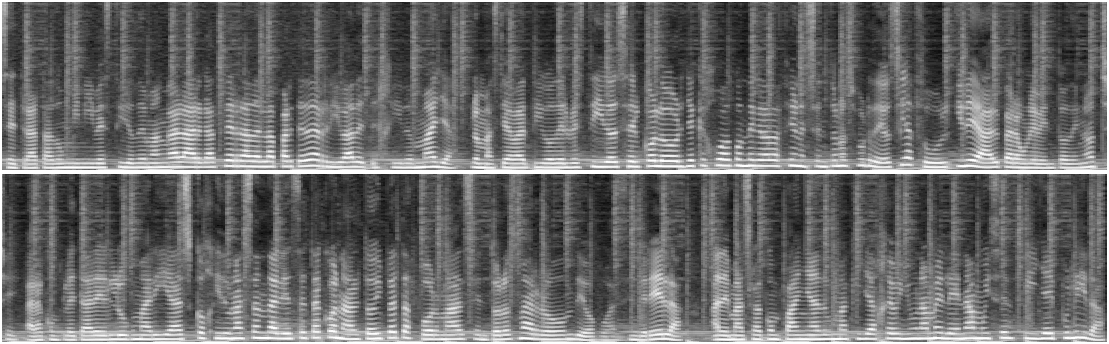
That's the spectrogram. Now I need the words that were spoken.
Se trata de un mini vestido de manga larga cerrada en la parte de arriba de tejido en malla. Lo más llamativo del vestido es el color ya que juega con degradaciones en tonos burdeos y azul, ideal para un evento de noche. Para completar el look, María ha escogido unas sandalias de tacón alto y plataformas en tonos marrón de Ovoa Cinderella. Además la acompaña de un maquillaje y una melena muy sencilla y pulida.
